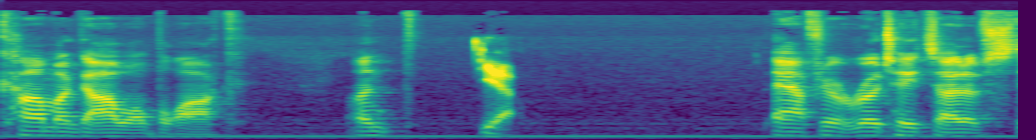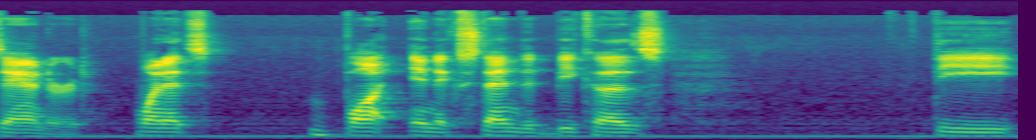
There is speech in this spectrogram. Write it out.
Kamigawa block on Yeah. after it rotates out of standard when it's but in extended because the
